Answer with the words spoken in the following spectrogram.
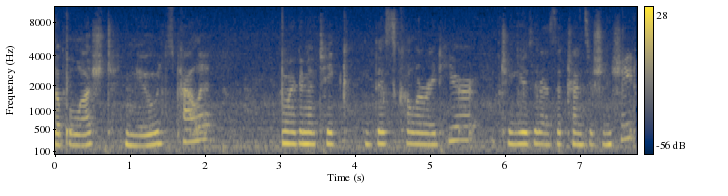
the Blushed Nudes palette. We're gonna take this color right here to use it as a transition shade.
